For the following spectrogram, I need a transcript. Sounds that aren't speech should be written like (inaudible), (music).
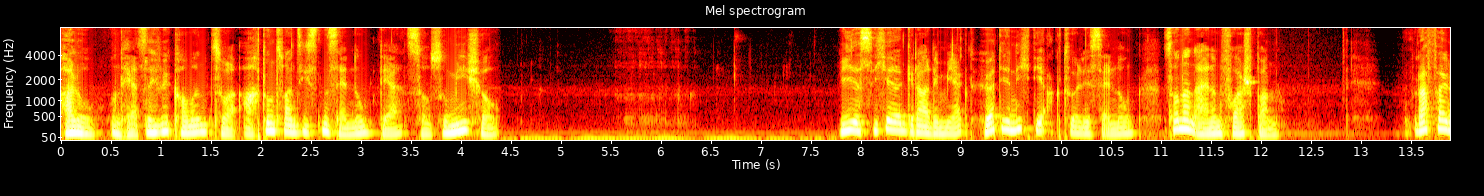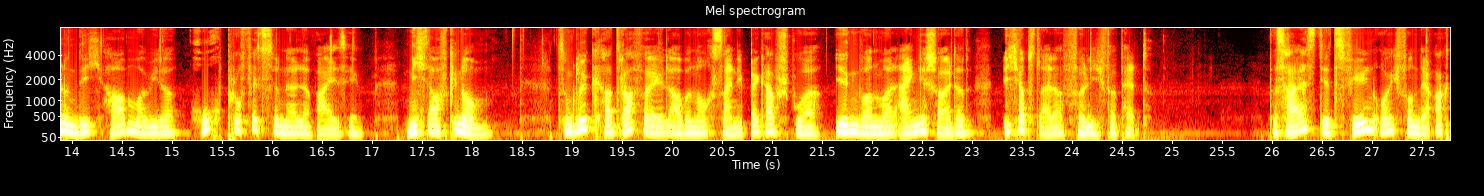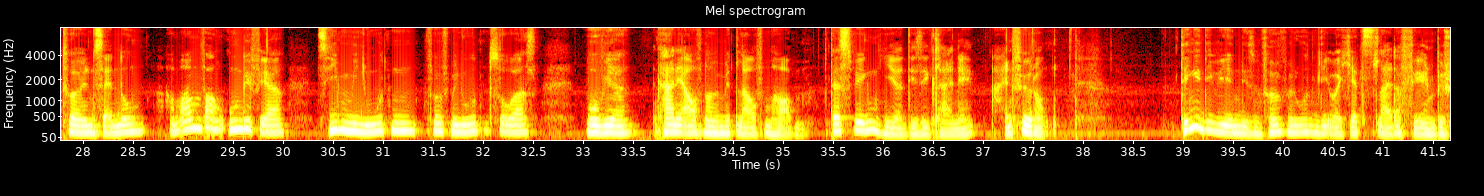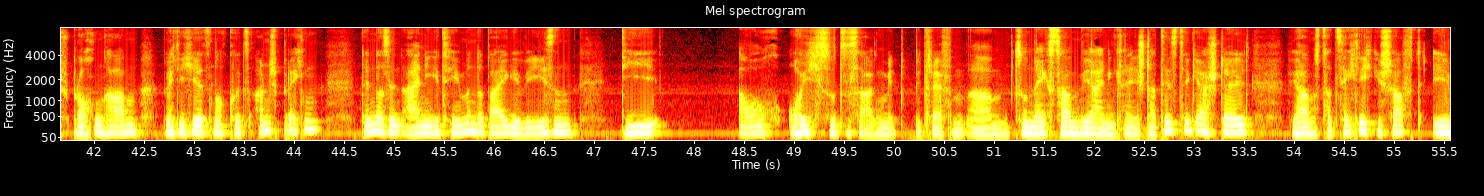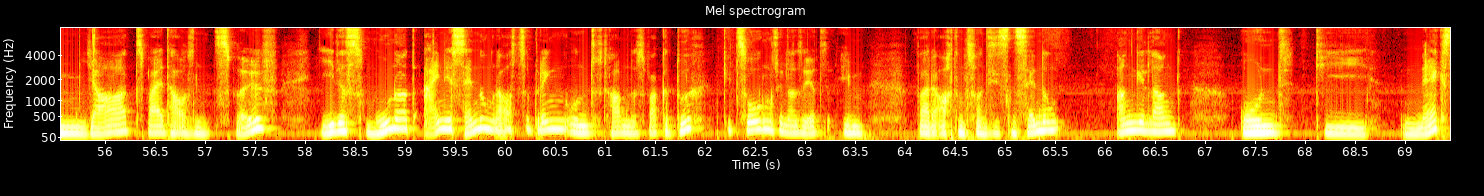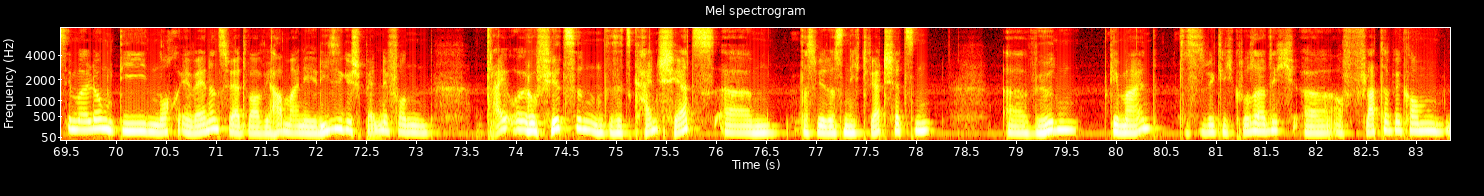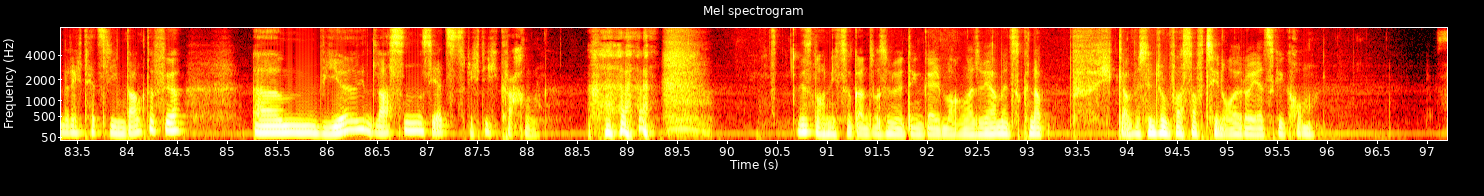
Hallo und herzlich willkommen zur 28. Sendung der Sosumi Show. Wie ihr sicher gerade merkt, hört ihr nicht die aktuelle Sendung, sondern einen Vorspann. Raphael und ich haben mal wieder hochprofessionellerweise nicht aufgenommen. Zum Glück hat Raphael aber noch seine Backup-Spur irgendwann mal eingeschaltet. Ich hab's leider völlig verpennt. Das heißt, jetzt fehlen euch von der aktuellen Sendung am Anfang ungefähr sieben Minuten, fünf Minuten sowas, wo wir keine Aufnahme mitlaufen haben. Deswegen hier diese kleine Einführung. Dinge, die wir in diesen fünf Minuten, die euch jetzt leider fehlen, besprochen haben, möchte ich jetzt noch kurz ansprechen, denn da sind einige Themen dabei gewesen, die auch euch sozusagen mit betreffen. Ähm, zunächst haben wir eine kleine Statistik erstellt. Wir haben es tatsächlich geschafft, im Jahr 2012 jedes Monat eine Sendung rauszubringen und haben das wacker durchgezogen, sind also jetzt eben bei der 28. Sendung angelangt. Und die nächste Meldung, die noch erwähnenswert war, wir haben eine riesige Spende von 3,14 Euro und das ist jetzt kein Scherz, ähm, dass wir das nicht wertschätzen äh, würden, gemeint. Das ist wirklich großartig. Äh, auf Flutter bekommen. Recht herzlichen Dank dafür. Ähm, wir lassen es jetzt richtig krachen. (laughs) wir noch nicht so ganz, was wir mit dem Geld machen. Also wir haben jetzt knapp, ich glaube, wir sind schon fast auf 10 Euro jetzt gekommen.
